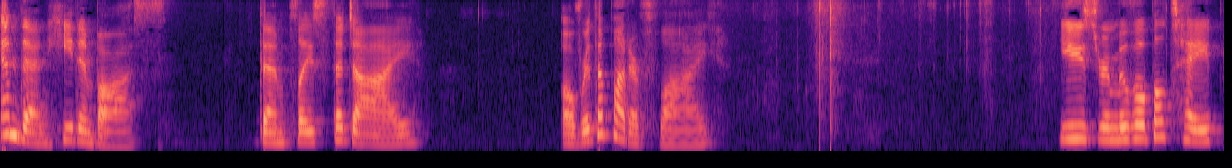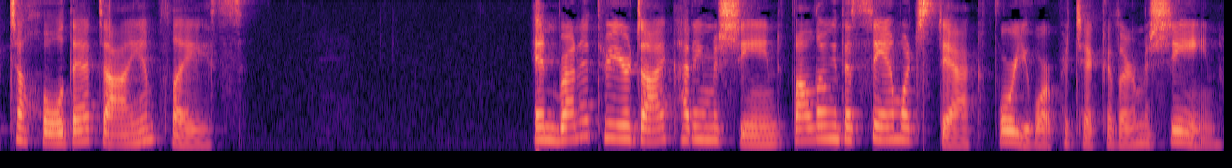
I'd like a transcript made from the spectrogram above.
And then heat emboss. Then place the die over the butterfly. Use removable tape to hold that die in place. And run it through your die cutting machine following the sandwich stack for your particular machine.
